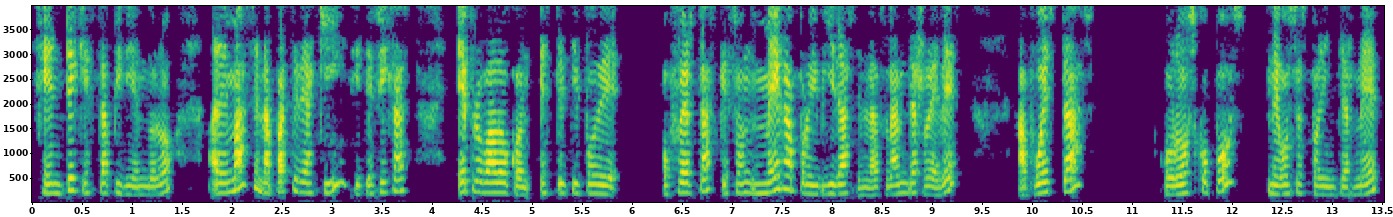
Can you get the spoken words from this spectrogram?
gente que está pidiéndolo. Además, en la parte de aquí, si te fijas, he probado con este tipo de ofertas que son mega prohibidas en las grandes redes, apuestas, horóscopos, negocios por internet,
